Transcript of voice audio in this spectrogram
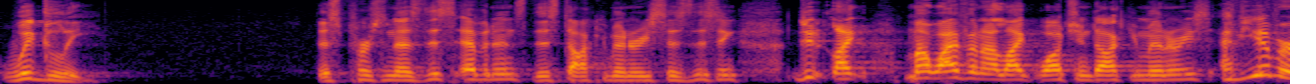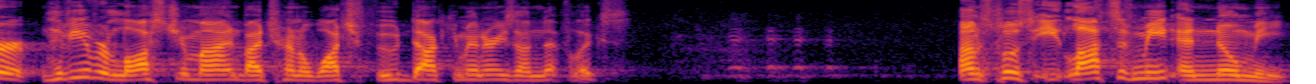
wiggly. This person has this evidence. This documentary says this thing. Dude, like my wife and I like watching documentaries. Have you ever have you ever lost your mind by trying to watch food documentaries on Netflix? I'm supposed to eat lots of meat and no meat.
